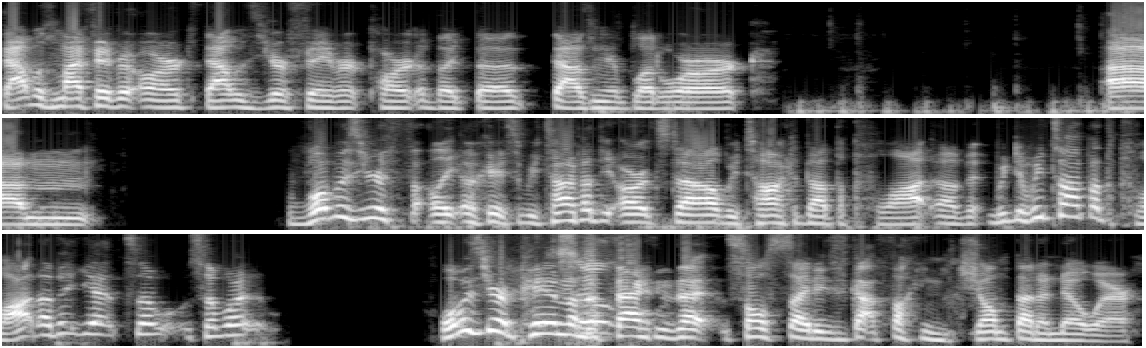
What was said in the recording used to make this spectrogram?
that was my favorite arc. That was your favorite part of like the Thousand Year Blood War arc. Um, what was your th- like? Okay, so we talked about the art style. We talked about the plot of it. We, did we talk about the plot of it yet? So so what what was your opinion so, on the fact that that Soul Society just got fucking jumped out of nowhere?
